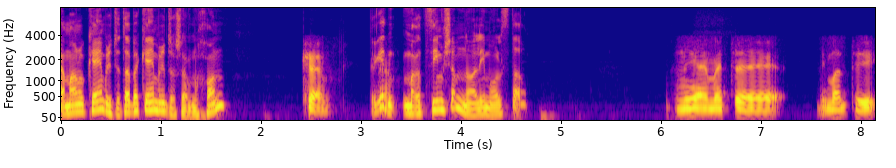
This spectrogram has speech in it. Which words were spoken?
אמרנו קיימברידג', אתה בקיימברידג' עכשיו, נכון? כן. תגיד, כן. מרצים שם נועלים אולסטאר? אני, האמת, לימדתי,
